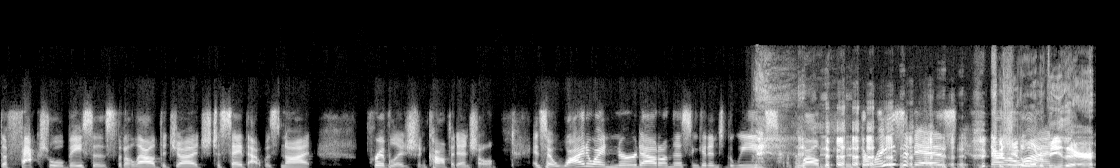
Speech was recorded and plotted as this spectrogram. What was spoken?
the factual basis that allowed the judge to say that was not privileged and confidential. And so, why do I nerd out on this and get into the weeds? Well, the reason is because you don't want to be there.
